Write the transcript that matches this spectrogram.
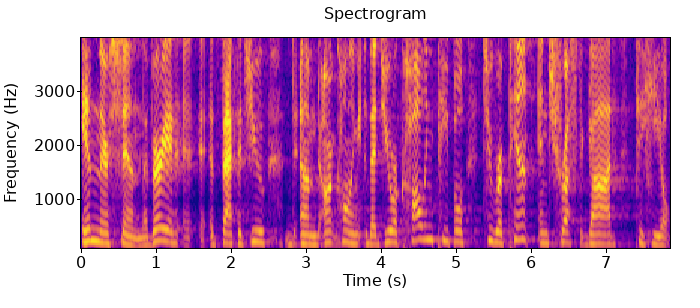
in their sin, the very uh, fact that you um, aren't calling, that you are calling people to repent and trust God to heal,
